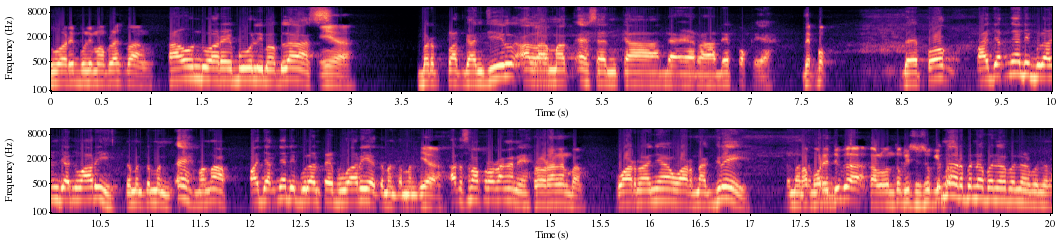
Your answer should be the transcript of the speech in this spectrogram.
2015, Bang. Tahun 2015. Iya. Berplat ganjil, alamat SNK daerah Depok ya. Depok. Depok, pajaknya di bulan Januari, teman-teman. Eh, mohon maaf, pajaknya di bulan Februari ya, teman-teman. Iya. Atas nama perorangan ya. Perorangan, Bang. Warnanya warna grey, teman-teman. Favorit juga kalau untuk di Suzuki. Benar, benar, benar, benar, benar.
